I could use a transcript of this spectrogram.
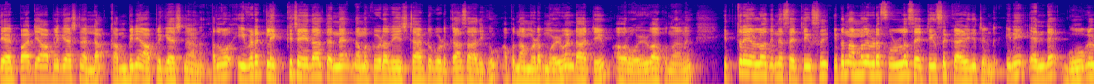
തേർഡ് പാർട്ടി ആപ്ലിക്കേഷൻ അല്ല കമ്പനി ആപ്ലിക്കേഷനാണ് അതുപോലെ ഇവിടെ ക്ലിക്ക് ചെയ്താൽ തന്നെ നമുക്കിവിടെ റീസ്റ്റാർട്ട് കൊടുക്കാൻ സാധിക്കും. അപ്പോൾ നമ്മുടെ മുഴുവൻ ഡാറ്റയും അവർ ഒഴിവാക്കുന്നതാണ്. ഇത്രയേ ഉള്ളൂ ഇതിന്റെ സെറ്റിങ്സ് ഇപ്പം നമ്മളിവിടെ ഫുള്ള് സെറ്റിങ്സ് കഴിഞ്ഞിട്ടുണ്ട്. ഇനി എന്റെ ഗൂഗിൾ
